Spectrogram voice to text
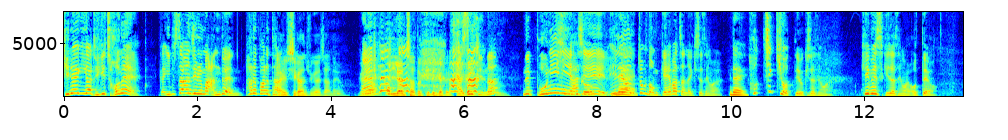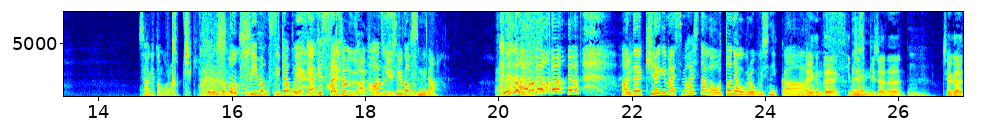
기레기가 되기 전에 그러니까 입사한 지 얼마 안 된 파릇파릇한 아니, 시간 중요하지 않아요. 그래요? 1년 차도 기대가 될수 아, 있어요. 그럴 수 있나? 근데 본인이 사실 1년 네. 좀 넘게 해봤잖아요 기자 생활. 네. 솔직히 어때요 기자 생활? KBS 기자 생활 어때요? 생각했던 거랑. 갑자기. 여기서 뭐 구리면 구리다고 얘기하겠어요? 아니, 저, 아, 아주 얘기해도 즐겁습니다. 아, 근데 기레기 말씀 하시다가 어떠냐고 물어보시니까. 아니 근데 김지숙 네. 기자는 음. 제가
